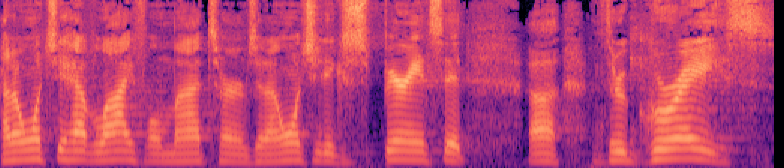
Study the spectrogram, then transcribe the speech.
I don't want you to have life on my terms, and I want you to experience it uh, through grace,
